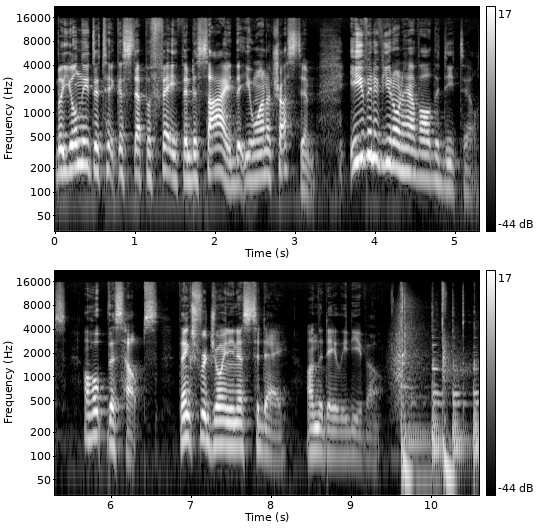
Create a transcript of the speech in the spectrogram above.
But you'll need to take a step of faith and decide that you want to trust him, even if you don't have all the details. I hope this helps. Thanks for joining us today on the Daily Devo.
